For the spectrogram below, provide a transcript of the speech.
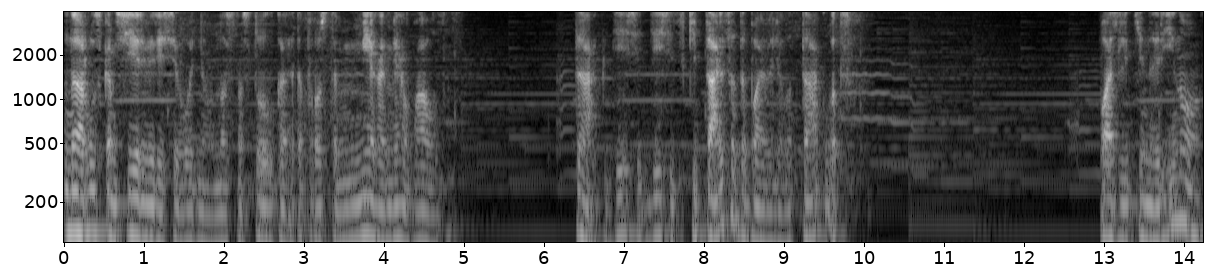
На русском сервере сегодня у нас настолка. Это просто мега-мега вау. Так, 10, 10 скитальца добавили. Вот так вот. Пазлики на Рину.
